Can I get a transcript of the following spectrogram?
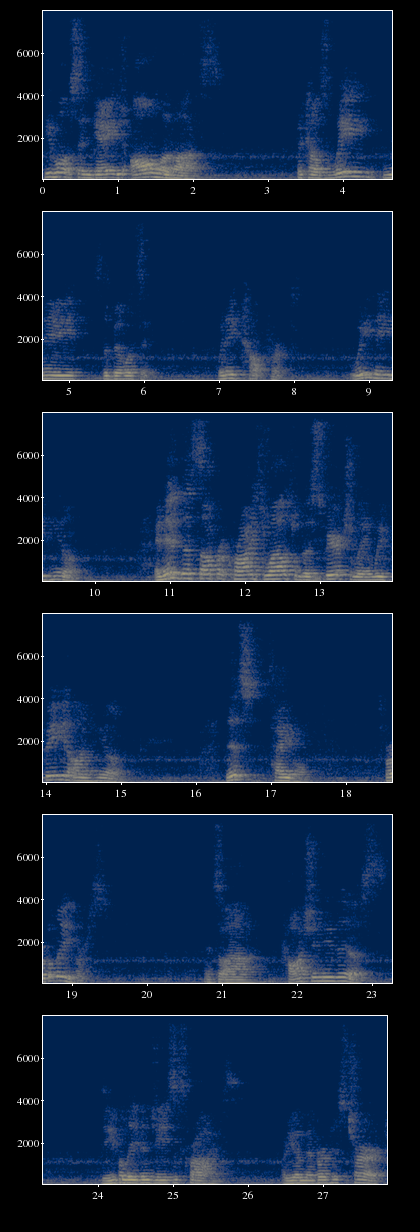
He wants to engage all of us because we need stability. We need comfort. We need Him. And in this supper, Christ dwells with us spiritually, and we feed on Him. This table is for believers. And so I caution you this Do you believe in Jesus Christ? Are you a member of His church?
